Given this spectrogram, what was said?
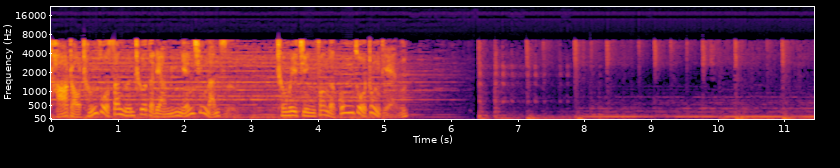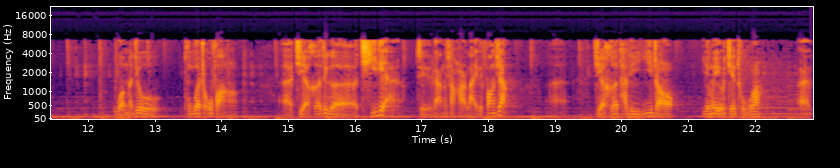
查找乘坐三轮车的两名年轻男子，成为警方的工作重点。我们就通过走访，呃，结合这个起点，这两个小孩来的方向，呃，结合他的一招，因为有截图啊，呃，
